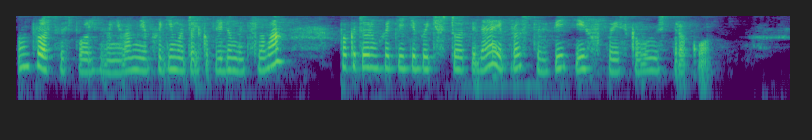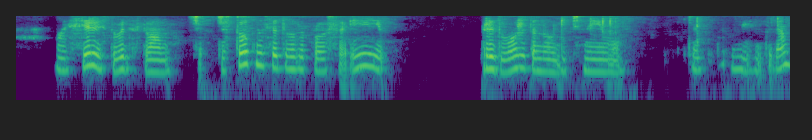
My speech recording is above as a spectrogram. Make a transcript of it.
он прост в использовании. Вам необходимо только придумать слова, по которым хотите быть в топе, да, и просто вбить их в поисковую строку. Сервис выдаст вам частотность этого запроса и предложит аналогичные ему. Видите, да?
